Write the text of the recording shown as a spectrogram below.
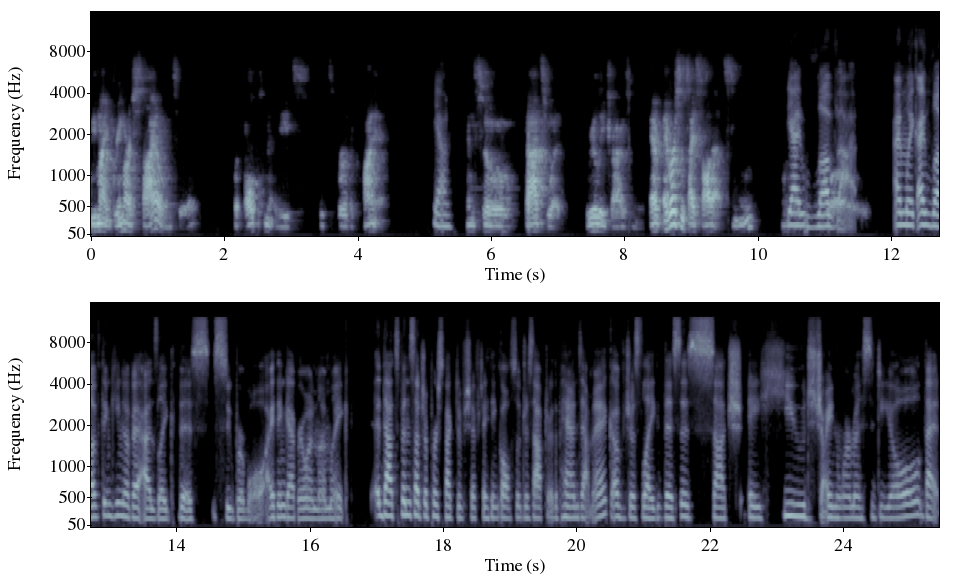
We might bring our style into it, but ultimately it's it's for the client. Yeah. And so that's what really drives me. Ever, since I saw that scene. I yeah, like, I love Whoa. that. I'm like, I love thinking of it as like this Super Bowl. I think everyone, I'm like, that's been such a perspective shift i think also just after the pandemic of just like this is such a huge ginormous deal that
